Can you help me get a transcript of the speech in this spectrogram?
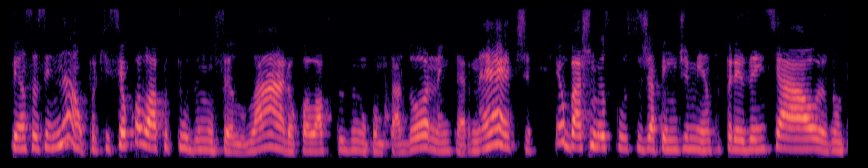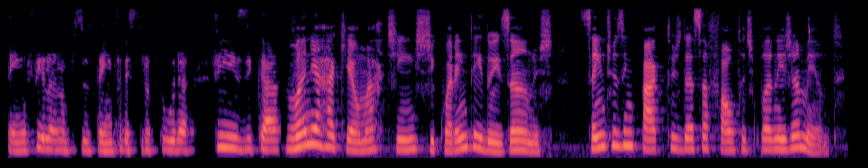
pensam assim, não, porque se eu coloco tudo no celular, ou coloco tudo no computador, na internet, eu baixo meus custos de atendimento presencial, eu não tenho fila, eu não preciso ter infraestrutura física. Vânia Raquel Martins, de 42 anos, sente os impactos dessa falta de planejamento.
